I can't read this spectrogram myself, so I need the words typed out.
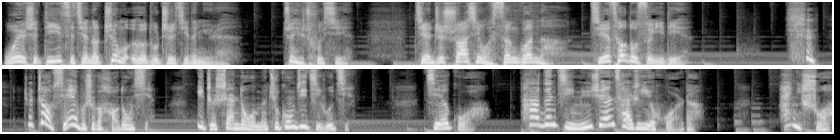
我也是第一次见到这么恶毒至极的女人，这出戏简直刷新我三观呐，节操都碎一地。哼，这赵贤也不是个好东西，一直煽动我们去攻击季如锦，结果。他跟景明轩才是一伙的，哎，你说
